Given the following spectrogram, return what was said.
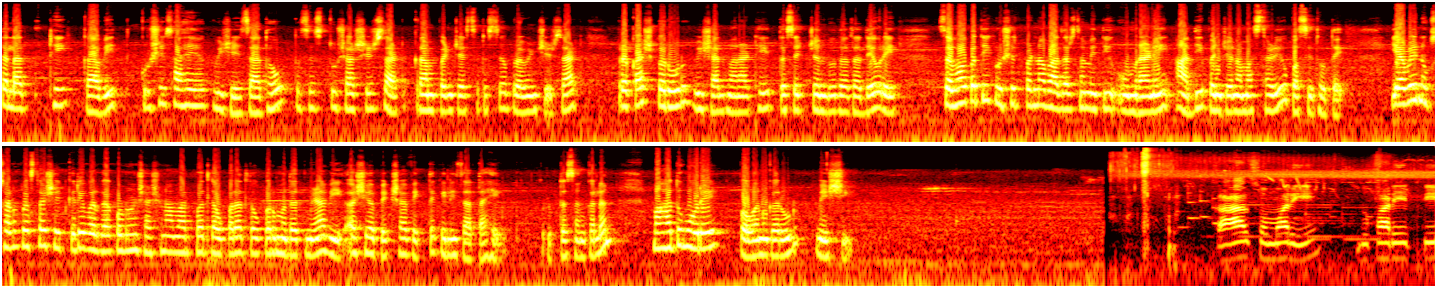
तलाठी गावित कृषी सहाय्यक विजय जाधव तसेच तुषार शिरसाट ग्रामपंचायत सदस्य प्रवीण शिरसाट प्रकाश करोड विशाल मराठे तसेच चंदूदादा देवरे सभापती कृषी उत्पन्न बाजार समिती उमराणे आदी पंचनामास्थळी उपस्थित होते. यावेळी नुकसानग्रस्त शेतकरी वर्गाकडून शासनामार्फत लवकरात लवकर मदत मिळावी अशी अपेक्षा व्यक्त केली जात आहे. वृत्तसंकलन महातू मोरे पवन गरुड मेशी. काल सोमवारी दुपारी ती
